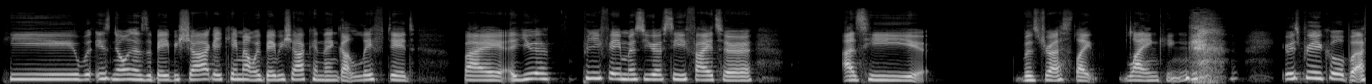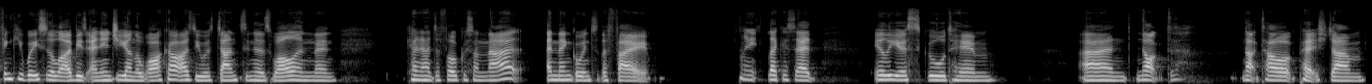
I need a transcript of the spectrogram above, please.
He is known as a baby shark. He came out with baby shark and then got lifted by a Uf- pretty famous UFC fighter as he was dressed like Lion King. it was pretty cool, but I think he wasted a lot of his energy on the walkout as he was dancing as well, and then kind of had to focus on that and then go into the fight. Like I said, Ilya schooled him and knocked knocked out Petchdam,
